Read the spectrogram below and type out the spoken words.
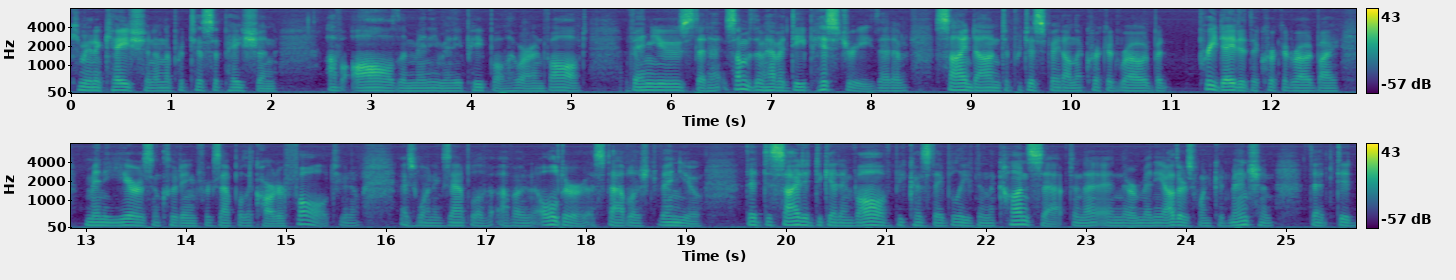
communication and the participation of all the many, many people who are involved. Venues that ha- some of them have a deep history that have signed on to participate on the Crooked Road, but predated the Crooked Road by many years, including, for example, the Carter Fold, you know, as one example of, of an older established venue that decided to get involved because they believed in the concept. And, that, and there are many others one could mention that did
